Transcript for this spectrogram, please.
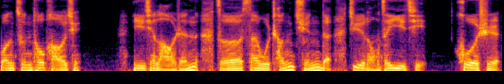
往村头跑去。一些老人则三五成群地聚拢在一起，或是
